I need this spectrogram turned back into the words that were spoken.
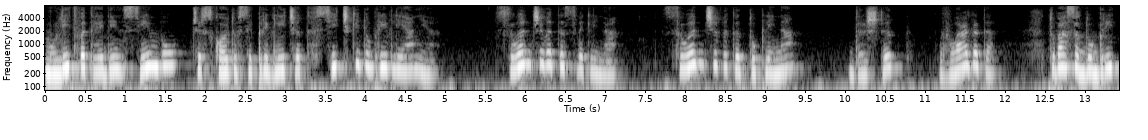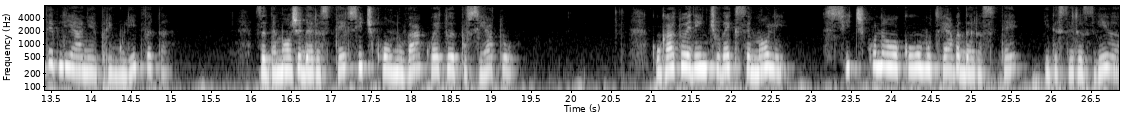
Молитвата е един символ, чрез който се привличат всички добри влияния. Слънчевата светлина, слънчевата топлина, дъждът, влагата. Това са добрите влияния при молитвата за да може да расте всичко онова, което е посято. Когато един човек се моли, всичко наоколо му трябва да расте и да се развива.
